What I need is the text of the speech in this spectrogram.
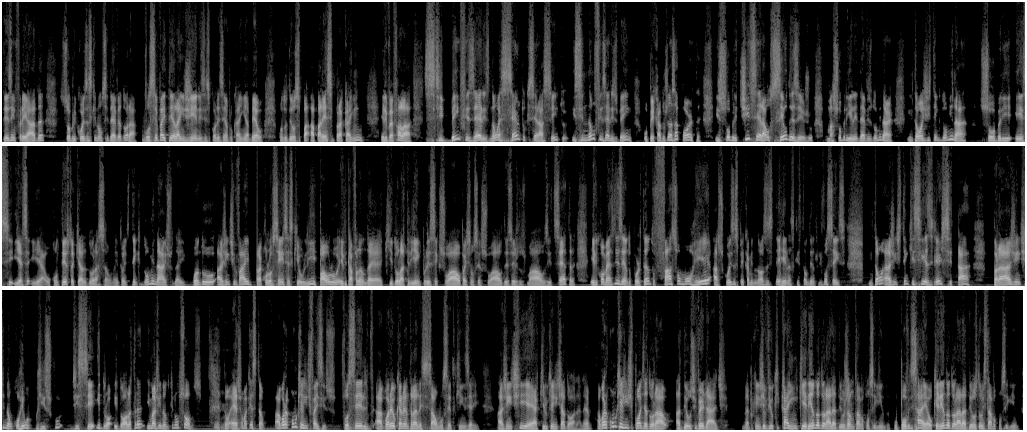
desenfreada sobre coisas que não se deve adorar. Você vai ter lá em Gênesis, por exemplo, Caim e Abel, quando Deus aparece para Caim, ele vai falar: se bem fizeres, não é certo que será aceito, e se não fizeres bem, o pecado jaz à porta. E sobre ti será o seu desejo, mas sobre ele deves dominar. Então a gente tem que dominar sobre esse e, esse, e o contexto aqui é a adoração, né? Então a gente tem que dominar isso daí. Quando a gente vai para Colossenses que eu li, Paulo ele está falando da, que idolatria, impureza sexual, paixão sensual, desejo dos maus, etc. Ele começa dizendo, portanto, façam morrer as coisas pecaminosas e terrenas que estão dentro de vocês. Então a gente tem que se exercitar para a gente não correr o risco de ser idólatra imaginando que não somos. Uhum. Então, essa é uma questão. Agora, como que a gente faz isso? Você, agora eu quero entrar nesse Salmo 115 aí. A gente é aquilo que a gente adora, né? Agora, como que a gente pode adorar a Deus de verdade? Né? Porque a gente viu que Caim, querendo adorar a Deus, já não estava conseguindo. O povo de Israel, querendo adorar a Deus, não estava conseguindo.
